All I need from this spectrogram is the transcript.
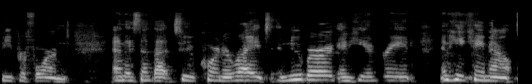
be performed. And they sent that to Coroner Wright in Newburgh, and he agreed, and he came out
